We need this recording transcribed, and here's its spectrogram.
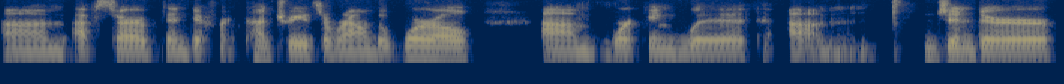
Um, I've served in different countries around the world, um, working with um, gender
